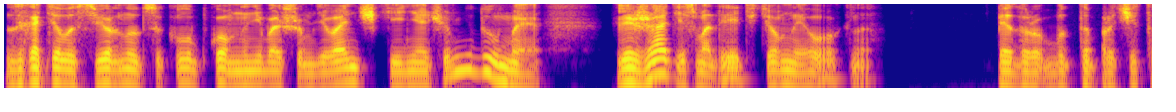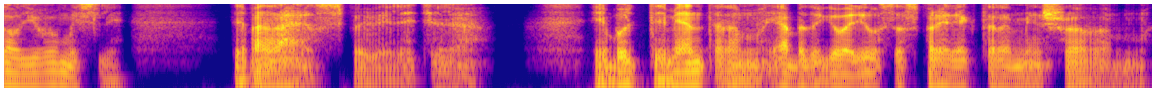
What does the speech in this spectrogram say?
Захотелось свернуться клубком на небольшом диванчике и, ни о чем не думая, лежать и смотреть в темные окна. Педро будто прочитал его мысли. — Ты понравился повелителю. И будь ты ментором, я бы договорился с проректором Меньшовым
